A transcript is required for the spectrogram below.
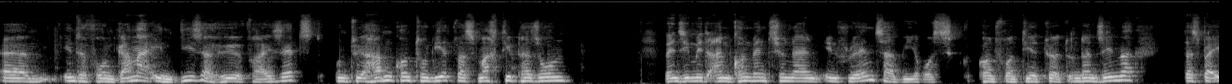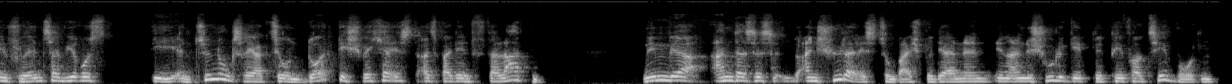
ähm, Interferon Gamma in dieser Höhe freisetzt. Und wir haben kontrolliert, was macht die Person, wenn sie mit einem konventionellen Influenza-Virus konfrontiert wird. Und dann sehen wir, dass bei Influenza-Virus die Entzündungsreaktion deutlich schwächer ist als bei den Phthalaten. Nehmen wir an, dass es ein Schüler ist zum Beispiel, der in eine Schule geht mit PVC-Boden.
